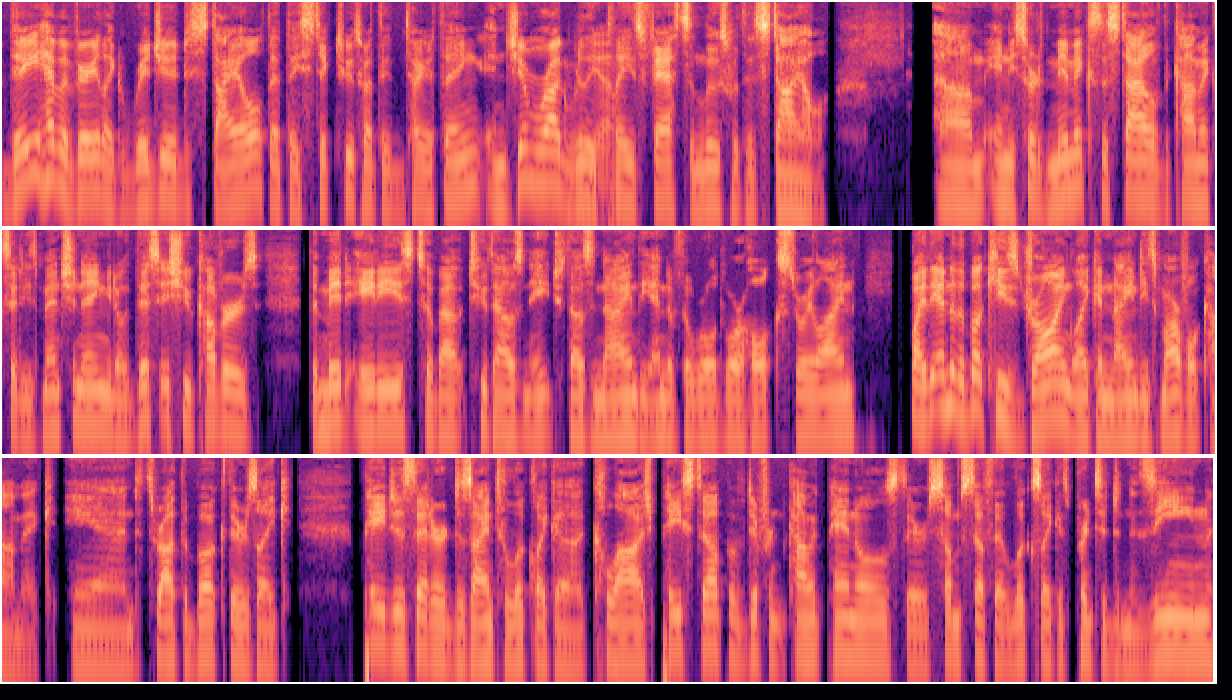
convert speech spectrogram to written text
they have a very like rigid style that they stick to throughout the entire thing. And Jim Rugg really yeah. plays fast and loose with his style um, and he sort of mimics the style of the comics that he's mentioning. You know, this issue covers the mid 80s to about 2008, 2009, the end of the World War Hulk storyline. By the end of the book, he's drawing like a 90s Marvel comic. And throughout the book, there's like pages that are designed to look like a collage paste up of different comic panels. There's some stuff that looks like it's printed in a zine.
